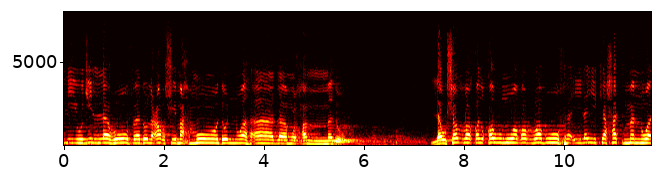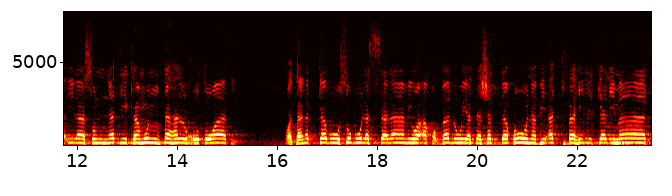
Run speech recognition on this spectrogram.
ليجله فذو العرش محمود وهذا محمد. لو شرق القوم وغربوا فإليك حتما وإلى سنتك منتهى الخطوات. وتنكبوا سبل السلام وأقبلوا يتشدقون بأتفه الكلمات.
